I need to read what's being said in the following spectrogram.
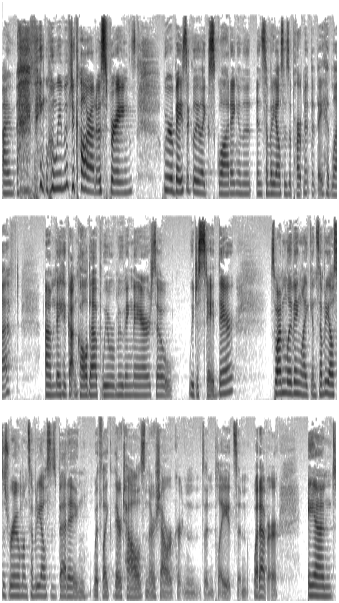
I, I think when we moved to Colorado Springs, we were basically like squatting in the in somebody else's apartment that they had left. Um, they had gotten called up. We were moving there, so we just stayed there. So I'm living like in somebody else's room on somebody else's bedding with like their towels and their shower curtains and plates and whatever. And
